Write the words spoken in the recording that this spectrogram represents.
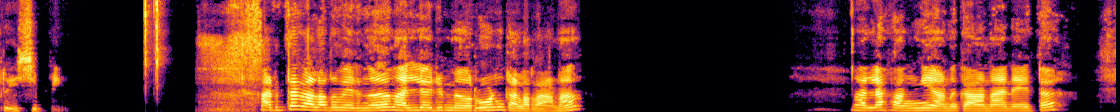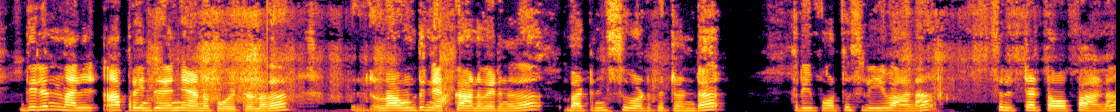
ഫ്രീ ഷിപ്പിംഗ് അടുത്ത കളർ വരുന്നത് നല്ലൊരു മെറൂൺ കളറാണ് നല്ല ഭംഗിയാണ് കാണാനായിട്ട്. ഇതിലും നല്ല ആ പ്രിന്റ് തന്നെയാണ് പോയിട്ടുള്ളത്. റൗണ്ട് നെക്കാണ് വരുന്നത്. ബട്ടൺസ് കൊടുത്തിട്ടുണ്ട്. ത്രീ ഫോർത്ത് സ്ലീവ് ആണ്. സ്ലിറ്റഡ് ടോപ്പാണ്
